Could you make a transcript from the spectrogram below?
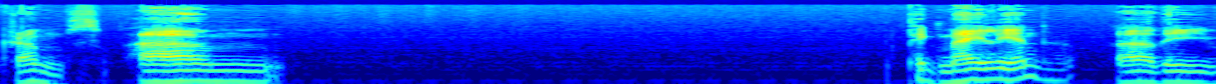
crumbs. Um, Pygmalion, uh, the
